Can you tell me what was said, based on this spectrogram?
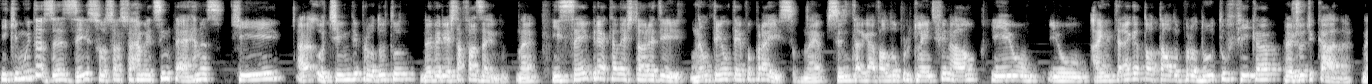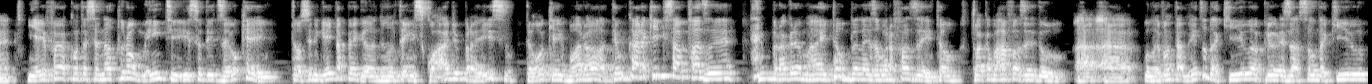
E que muitas vezes isso são as ferramentas internas que a, o time de produto deveria estar fazendo, né? E sempre aquela história de não tenho tempo para isso, né? Preciso entregar valor para o cliente final e, o, e o, a entrega total do produto fica prejudicada, né? E aí foi acontecer naturalmente isso de dizer, ok, então se ninguém tá pegando não tem squad para isso, então ok, bora, ó, tem um cara aqui que sabe fazer, programar, então beleza, bora fazer. Então tu acabava fazendo a, a, o levantamento daquilo, a priorização daquilo,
